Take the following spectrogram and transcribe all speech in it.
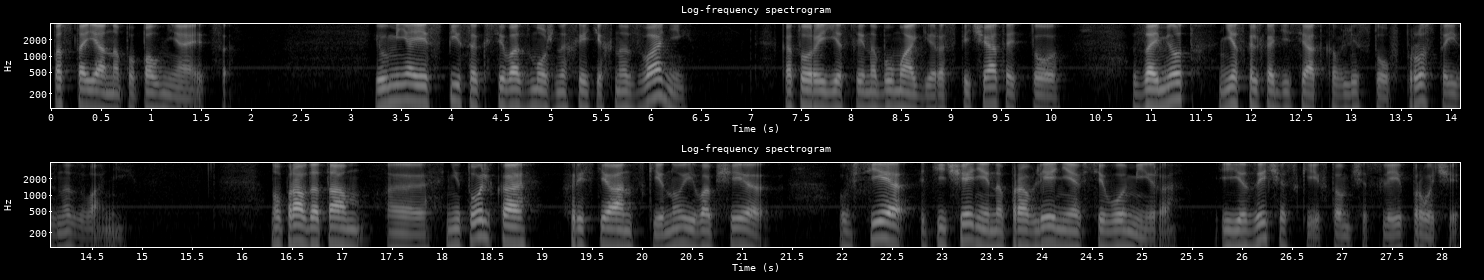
постоянно пополняется. И у меня есть список всевозможных этих названий, которые, если на бумаге распечатать, то займет несколько десятков листов просто из названий. Но, правда, там э, не только христианские, но и вообще все течения и направления всего мира, и языческие в том числе, и прочие.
